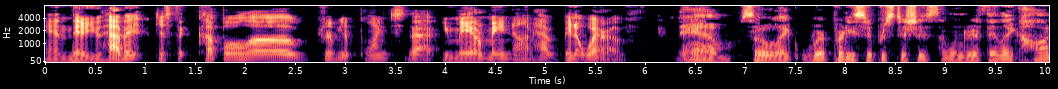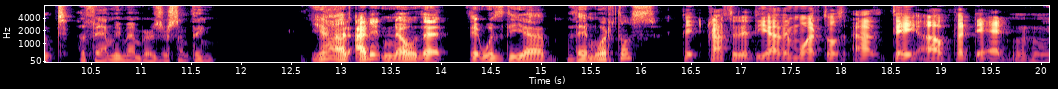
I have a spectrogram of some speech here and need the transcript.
And there you have it, just a couple of trivia points that you may or may not have been aware of. Damn. So like we're pretty superstitious. I wonder if they like haunt the family members or something. Yeah, I, I didn't know that it was Dia de uh, Muertos. They translated Dia de Muertos as Day of the Dead, Mm-hmm.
